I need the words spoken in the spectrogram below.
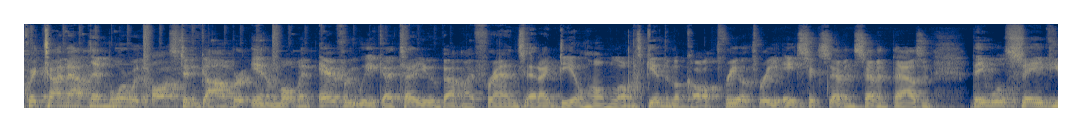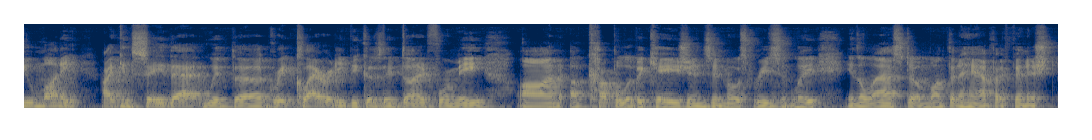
Quick time out and then more with Austin Gomber in a moment. Every week I tell you about my friends at Ideal Home Loans. Give them a call, 303 867 7000. They will save you money. I can say that with uh, great clarity because they've done it for me on a couple of occasions. And most recently, in the last uh, month and a half, I finished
